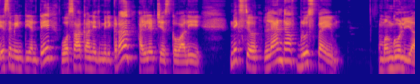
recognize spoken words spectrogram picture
దేశం ఏంటి అంటే ఒసాకా అనేది మీరు ఇక్కడ హైలైట్ చేసుకోవాలి. Next land of blue sky Mongolia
